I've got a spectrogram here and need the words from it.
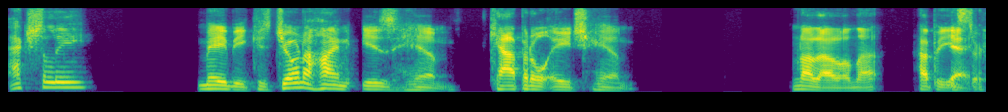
actually, maybe because Jonah Heim is him, capital H him. I'm not out on that. Happy Yeah, Easter.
